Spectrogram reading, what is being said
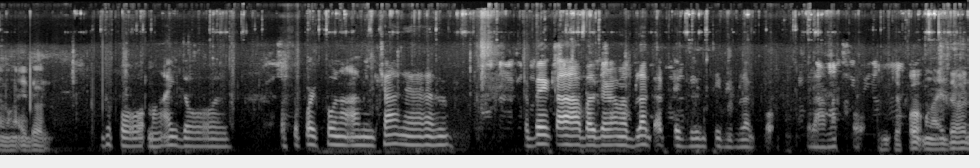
Ang mga idol. Ito po, mga idol. Pa-support po ng aming channel. Rebecca Valderrama Vlog at Edwin TV Vlog po. Salamat po. Thank you po mga idol.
